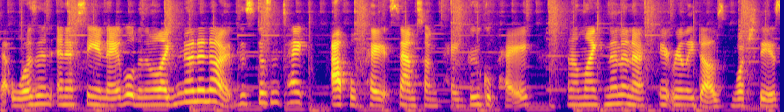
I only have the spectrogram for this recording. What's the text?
that wasn't NFC enabled and they were like, no, no, no, this doesn't take Apple Pay, Samsung Pay, Google Pay. And I'm like, no, no, no, it really does. Watch this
